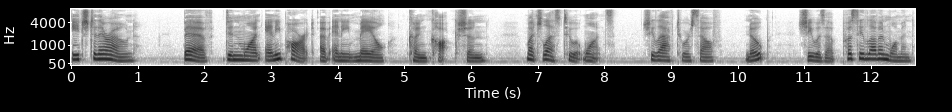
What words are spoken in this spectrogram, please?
Each to their own. Bev didn't want any part of any male concoction, much less two at once. She laughed to herself. Nope, she was a pussy loving woman.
